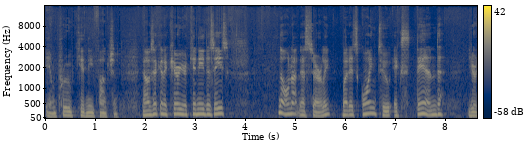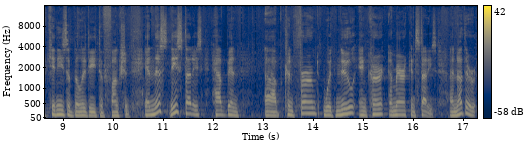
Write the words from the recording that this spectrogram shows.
improved kidney function. Now, is it going to cure your kidney disease? No, not necessarily, but it's going to extend your kidney's ability to function. And this, these studies have been uh, confirmed with new and current American studies. Another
